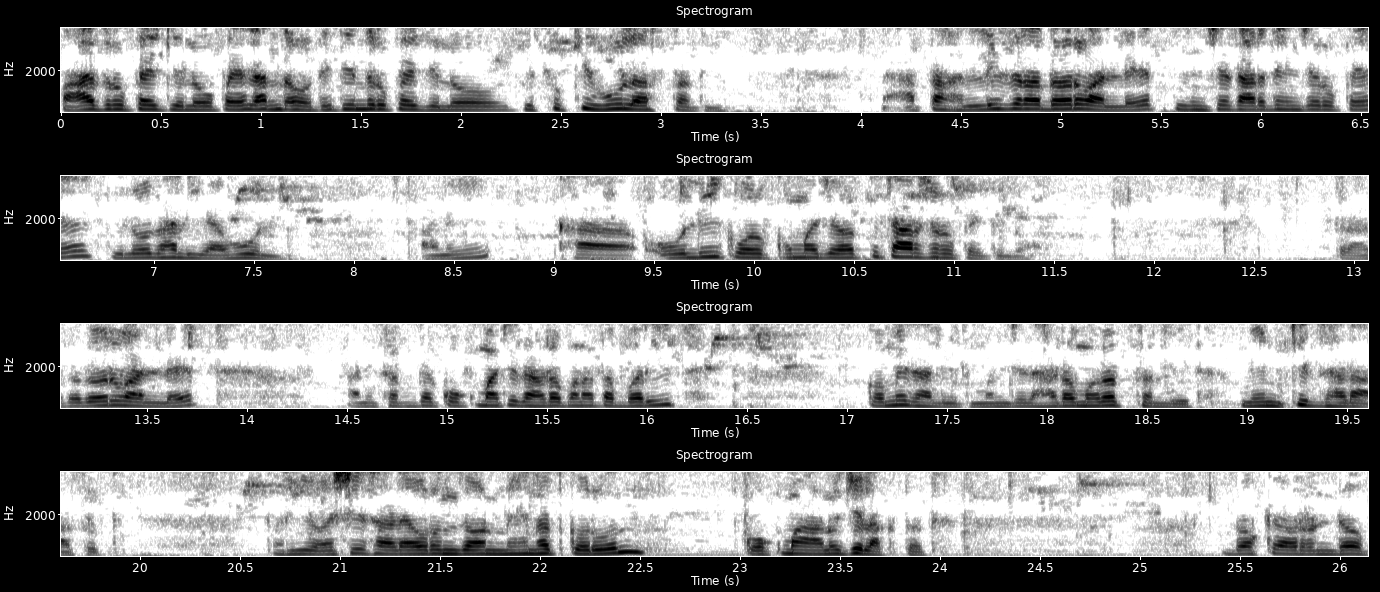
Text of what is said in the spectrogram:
पाच रुपये किलो पहिल्यांदा होती तीन रुपये किलो ती सुकी हूल असतात ती आता हल्ली जरा दर वाढले तीनशे साडेतीनशे रुपये किलो झाली आहे हूल. आणि खा ओली कोकमा जी आहेत ती चारशे रुपये किलो. तर आता दर वाढले आहेत आणि सध्या कोकमाची झाडं पण आता बरीच कमी झालीत. म्हणजे झाडं मरत चाललीत. नेमकीच झाडं असत. तर ही अशी साड्यावरून जाऊन मेहनत करून कोकमा आणूची लागतात. डोक्यावरून डप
